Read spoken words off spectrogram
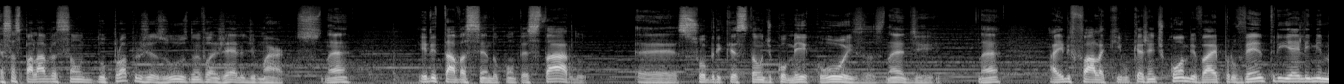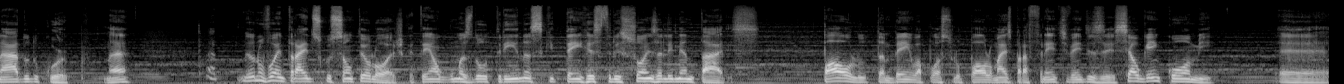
essas palavras são do próprio Jesus no Evangelho de Marcos, né? Ele estava sendo contestado é, sobre questão de comer coisas, né? De, né? Aí ele fala que o que a gente come vai para o ventre e é eliminado do corpo, né? Eu não vou entrar em discussão teológica. Tem algumas doutrinas que têm restrições alimentares. Paulo também, o apóstolo Paulo, mais para frente, vem dizer: se alguém come é,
